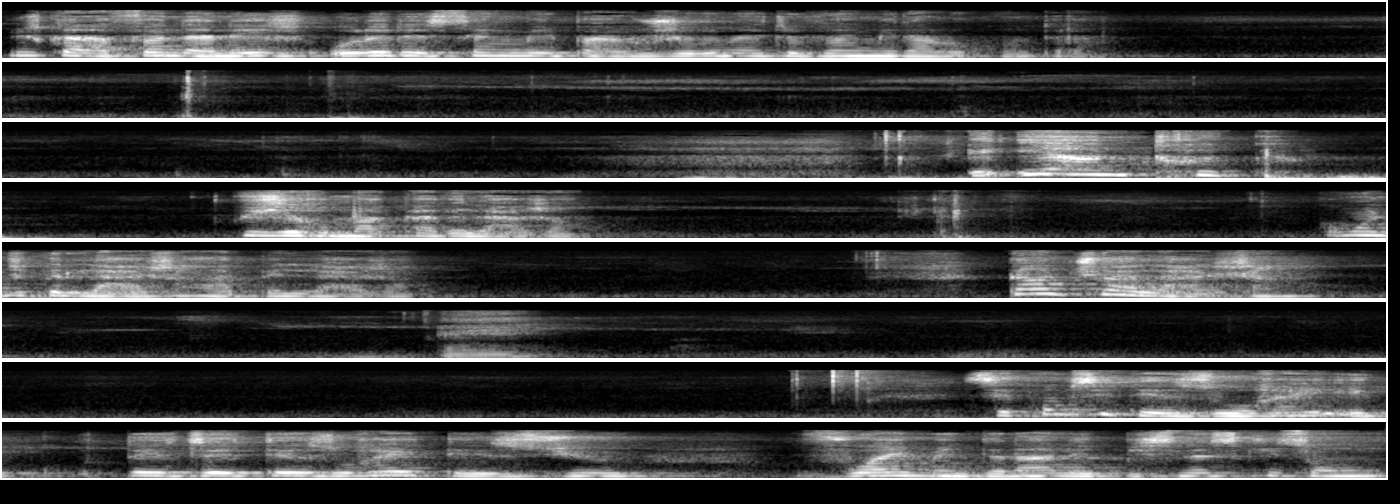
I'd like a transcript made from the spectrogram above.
Jusqu'à la fin d'année, au lieu de 5 000 par jour, je vais mettre 20 000 dans le contrat. Et il y a un truc que j'ai remarqué avec l'argent. Comment on dit que l'argent appelle l'argent? Quand tu as l'argent, hein, c'est comme si tes oreilles, et, tes, oreilles et tes yeux voient maintenant les business qui sont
